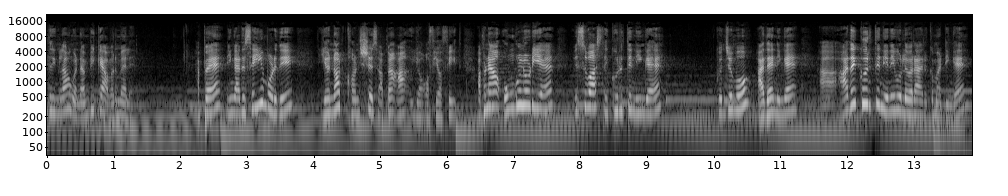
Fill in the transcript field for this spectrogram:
தெரியுங்களா உங்க நம்பிக்கை அவர் மேல. அப்ப நீங்க அதை செய்யும் பொழுது யூ நாட் கான்ஷியஸ் அப்ப ஆஃப் யோர் ஃபேத் அப்பனா உங்களுடைய விசுவாசத்தை குறித்து நீங்க கொஞ்சமோ அதை நீங்க uh, அதை குறித்து நினைவுள்ளவரா இருக்க மாட்டீங்க.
